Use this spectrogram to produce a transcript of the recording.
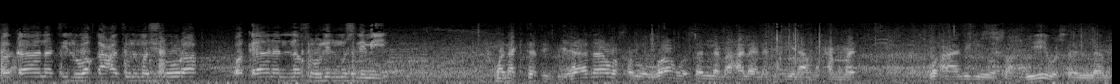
فكانت الوقعة المشهورة وكان النصر للمسلمين. ونكتفي بهذا وصلى الله وسلم على نبينا محمد وآله وصحبه وسلم.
